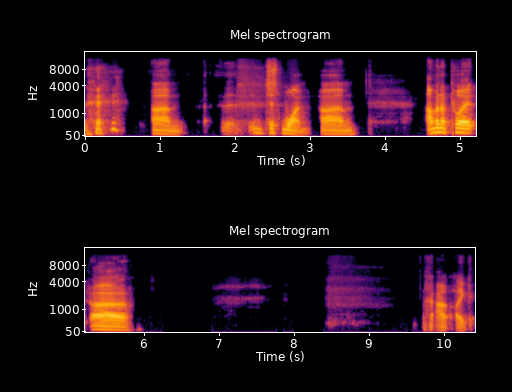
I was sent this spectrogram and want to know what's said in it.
um just one um i'm gonna put uh I, like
